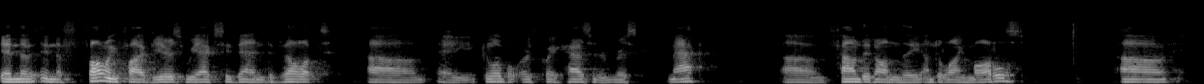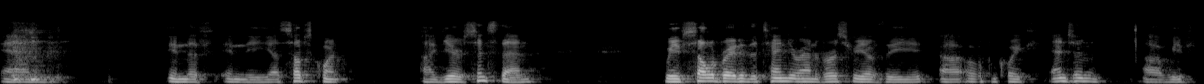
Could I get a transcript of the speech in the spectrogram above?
In the in the following five years, we actually then developed um, a global earthquake hazard and risk map, um, founded on the underlying models, uh, and in the in the uh, subsequent uh, years since then, We've celebrated the 10 year anniversary of the uh, OpenQuake engine. Uh, we've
